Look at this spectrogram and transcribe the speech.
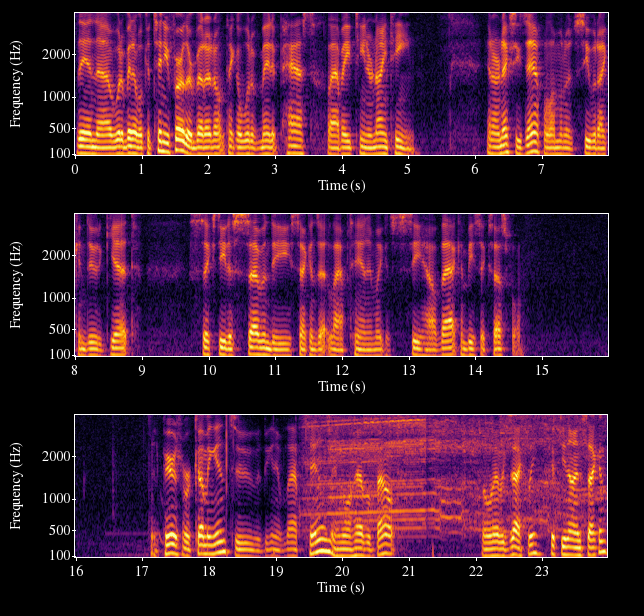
Then uh, would have been able to continue further, but I don't think I would have made it past lap 18 or 19. In our next example, I'm going to see what I can do to get 60 to 70 seconds at lap 10, and we can see how that can be successful. It appears we're coming into the beginning of lap 10, and we'll have about, we'll have exactly 59 seconds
